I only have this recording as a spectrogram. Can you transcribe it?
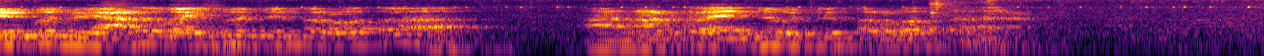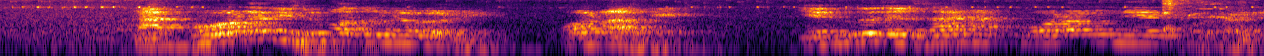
ఇది కొంచెం ఏడాది వయసు వచ్చిన తర్వాత ఆ నడకలు అన్నీ వచ్చిన తర్వాత నా కూడా విసిరిపోతుండేవాడిని కోడాలి ఎందుకు తెలుసా? నా కోడలు నేర్చుకుంటాడు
